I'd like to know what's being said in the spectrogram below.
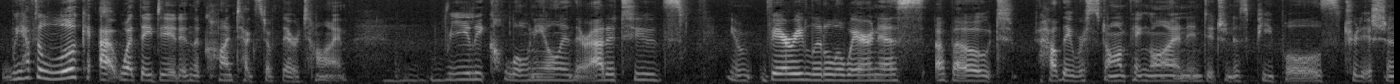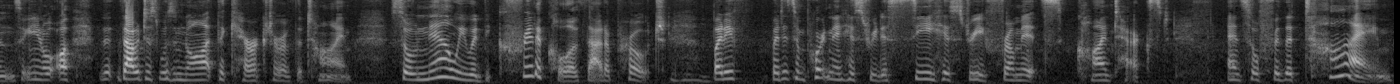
we have to look at what they did in the context of their time. Really colonial in their attitudes, you know, very little awareness about how they were stomping on indigenous peoples, traditions. You know, that just was not the character of the time. So now we would be critical of that approach. Mm-hmm. But if but it's important in history to see history from its context. And so for the time,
